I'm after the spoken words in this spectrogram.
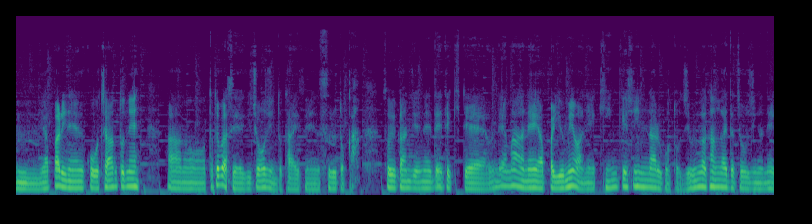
うん、やっぱりね、こう、ちゃんとね、あの、例えば正義超人と対戦するとか、そういう感じでね、出てきて、で、まあね、やっぱり夢はね、金消しになること、自分が考えた超人がね、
